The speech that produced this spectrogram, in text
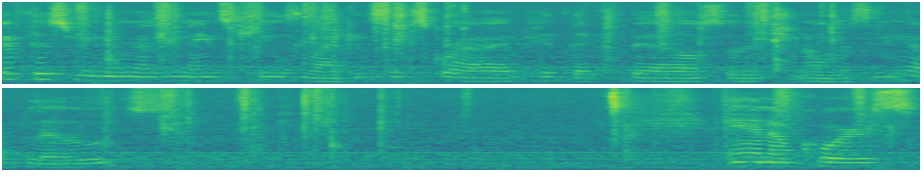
if this reading resonates, please like and subscribe. Hit that bell so that you don't miss any uploads. And of course,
